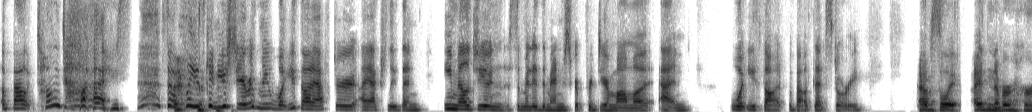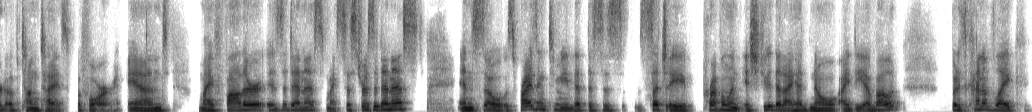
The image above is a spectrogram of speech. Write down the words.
about tongue ties. so please, can you share with me what you thought after I actually then emailed you and submitted the manuscript for Dear Momma and what you thought about that story? Absolutely. I had never heard of tongue ties before. And my father is a dentist, my sister is a dentist. And so it was surprising to me that this is such a prevalent issue that I had no idea about but it's kind of like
